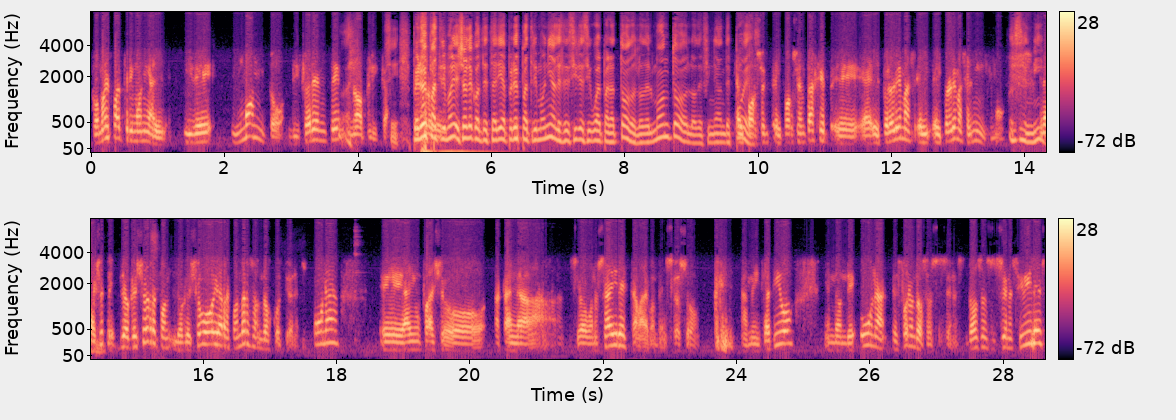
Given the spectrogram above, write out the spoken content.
Como es patrimonial y de monto diferente no aplica. Sí, pero es patrimonial, yo le contestaría, pero es patrimonial, es decir, es igual para todos, lo del monto lo definirán después. El, porcentaje, eh, el, problema es, el, problema es el mismo. Es el mismo. lo, que yo lo que yo voy a responder son dos cuestiones. Una, eh, hay un fallo acá en la Ciudad de Buenos Aires, Cámara de Contencioso Administrativo, en donde una, fueron dos asociaciones, dos asociaciones civiles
